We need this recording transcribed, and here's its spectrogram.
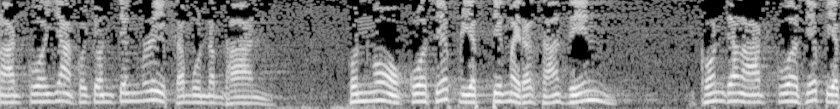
ลาดกลัวยากกลัวจนจึงรีบทำบุญนำทาน คนโง่กลัวเสียเปรียบจึงไม่รักษาศีล คนฉลาดกลัวเสียเปรียบ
